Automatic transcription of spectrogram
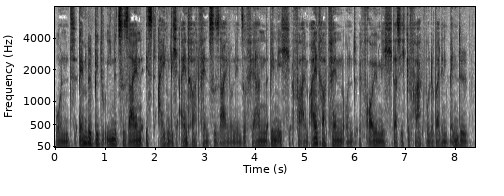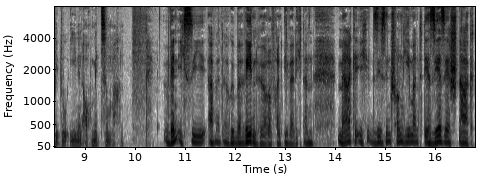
Und Bembel-Beduine zu sein, ist eigentlich Eintracht-Fan zu sein. Und insofern bin ich vor allem Eintracht-Fan und freue mich, dass ich gefragt wurde bei den Bendel-Beduinen auch mitzumachen. Wenn ich Sie aber darüber reden höre, Frank Diewerlich, dann merke ich, Sie sind schon jemand, der sehr, sehr stark,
